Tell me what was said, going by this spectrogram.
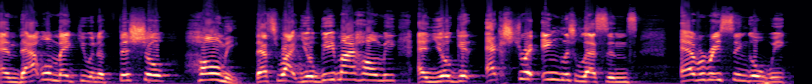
and that will make you an official homie. That's right, you'll be my homie, and you'll get extra English lessons every single week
